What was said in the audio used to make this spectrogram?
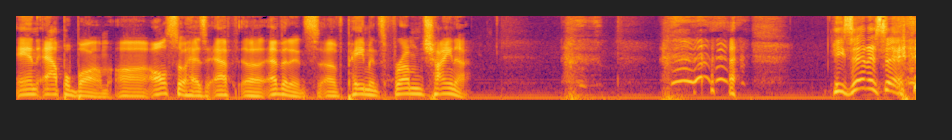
And Applebaum uh, also has eff- uh, evidence of payments from China. He's innocent.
